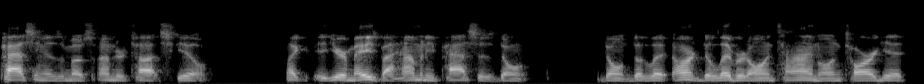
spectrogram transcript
passing is the most undertaught skill. Like you're amazed by how many passes don't don't deli- aren't delivered on time, on target.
